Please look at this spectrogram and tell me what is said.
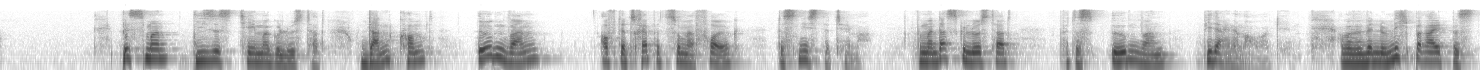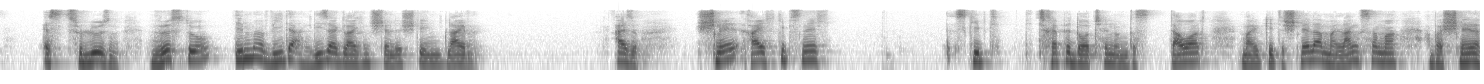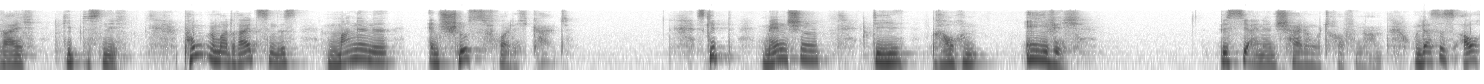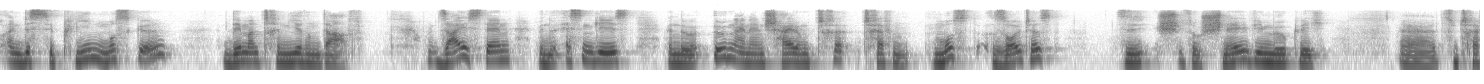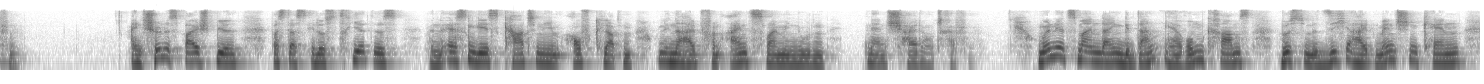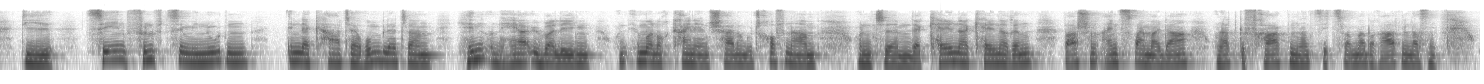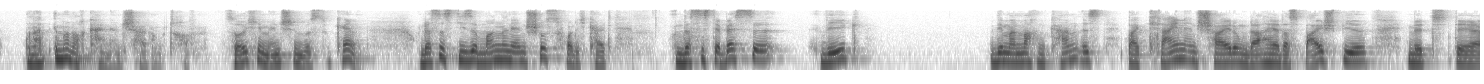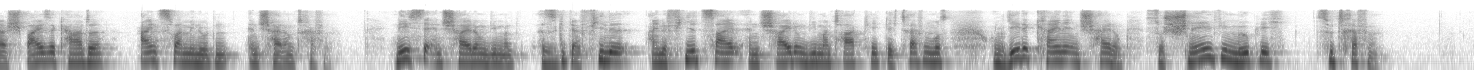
Bis man dieses Thema gelöst hat. Und dann kommt irgendwann auf der Treppe zum Erfolg das nächste Thema. Wenn man das gelöst hat, wird es irgendwann wieder eine Mauer geben. Aber wenn du nicht bereit bist, es zu lösen, wirst du immer wieder an dieser gleichen Stelle stehen bleiben. Also, schnell reich gibt es nicht. Es gibt die Treppe dorthin und das dauert. Mal geht es schneller, mal langsamer, aber schnell reich gibt es nicht. Punkt Nummer 13 ist mangelnde Entschlussfreudigkeit. Es gibt Menschen, die brauchen ewig, bis sie eine Entscheidung getroffen haben. Und das ist auch ein Disziplinmuskel, den man trainieren darf. Und sei es denn, wenn du essen gehst, wenn du irgendeine Entscheidung tre treffen musst, solltest, sie so schnell wie möglich äh, zu treffen. Ein schönes Beispiel, was das illustriert ist, wenn du essen gehst, Karte nehmen, aufklappen und innerhalb von ein, zwei Minuten eine Entscheidung treffen. Und wenn du jetzt mal in deinen Gedanken herumkramst, wirst du mit Sicherheit Menschen kennen, die 10, 15 Minuten in der Karte herumblättern, hin und her überlegen und immer noch keine Entscheidung getroffen haben. Und ähm, der Kellner, Kellnerin war schon ein, zweimal da und hat gefragt und hat sich zweimal beraten lassen und hat immer noch keine Entscheidung getroffen. Solche Menschen wirst du kennen. Und das ist diese mangelnde Entschlussfreudigkeit. Und das ist der beste Weg, den man machen kann, ist bei kleinen Entscheidungen, daher das Beispiel mit der Speisekarte, ein, zwei Minuten Entscheidung treffen. Nächste Entscheidung, die man, also es gibt ja viele, eine Vielzahl Entscheidungen, die man tagtäglich treffen muss und jede kleine Entscheidung so schnell wie möglich zu treffen.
